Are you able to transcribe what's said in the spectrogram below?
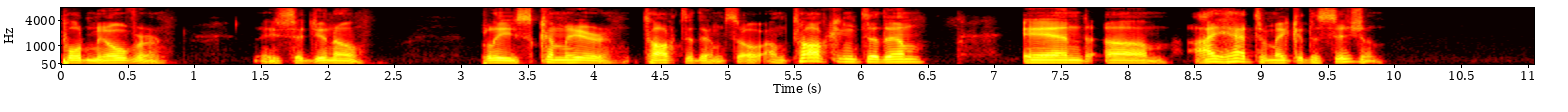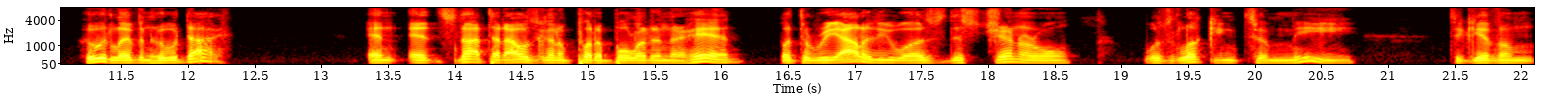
pulled me over. he said, "You know, please come here, talk to them." So I'm talking to them, and um, I had to make a decision who would live and who would die. And it's not that I was going to put a bullet in their head, but the reality was this general was looking to me to give him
